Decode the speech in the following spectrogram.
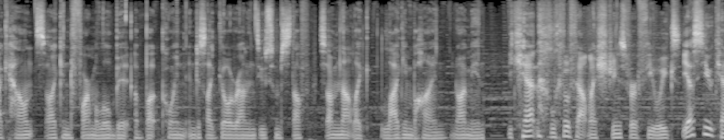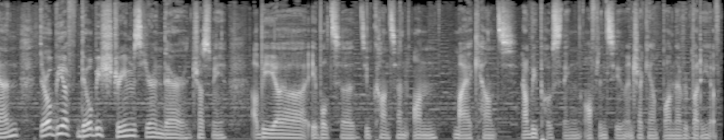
account so I can farm a little bit of Buttcoin and just like go around and do some stuff. So I'm not like lagging behind. You know what I mean? You can't live without my streams for a few weeks. Yes, you can. There will be a there will be streams here and there. Trust me. I'll be uh, able to do content on my account. I'll be posting often too and checking up on everybody, of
